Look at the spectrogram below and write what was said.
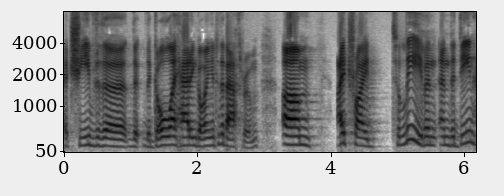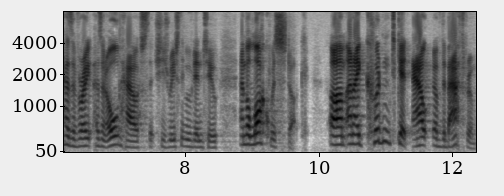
achieved the, the, the, goal I had in going into the bathroom, um, I tried to leave. And, and the dean has, a very, has an old house that she's recently moved into, and the lock was stuck. Um, and I couldn't get out of the bathroom.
